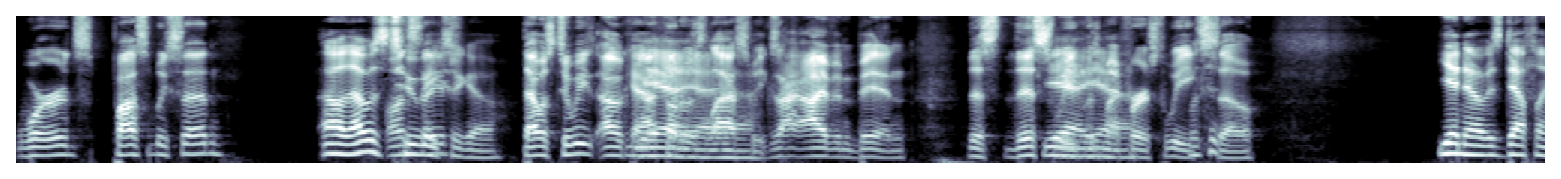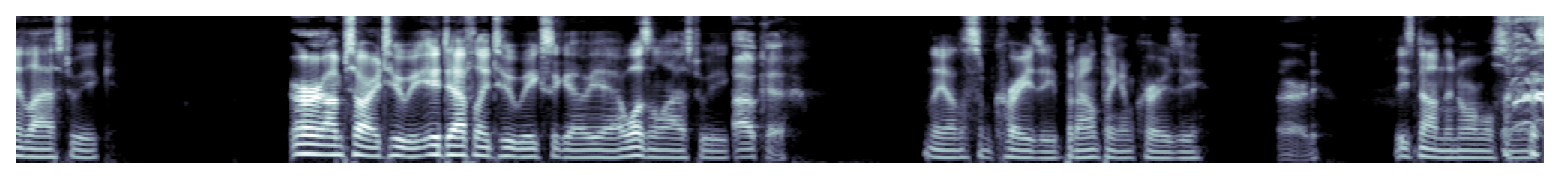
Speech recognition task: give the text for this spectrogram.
words possibly said. oh, that was On two weeks stage? ago. That was two weeks. Okay, I Yeah, thought it was yeah, last yeah. week because I, I haven't been. This this Yeah, week was my yeah. first week. Was it- So Yeah, no, it was definitely last week. Or I'm sorry, two weeks. It definitely two weeks ago. Yeah, it wasn't last week. okay, Yeah, that's some crazy, but I don't think I'm crazy. alrighty. At least not in the normal sense.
